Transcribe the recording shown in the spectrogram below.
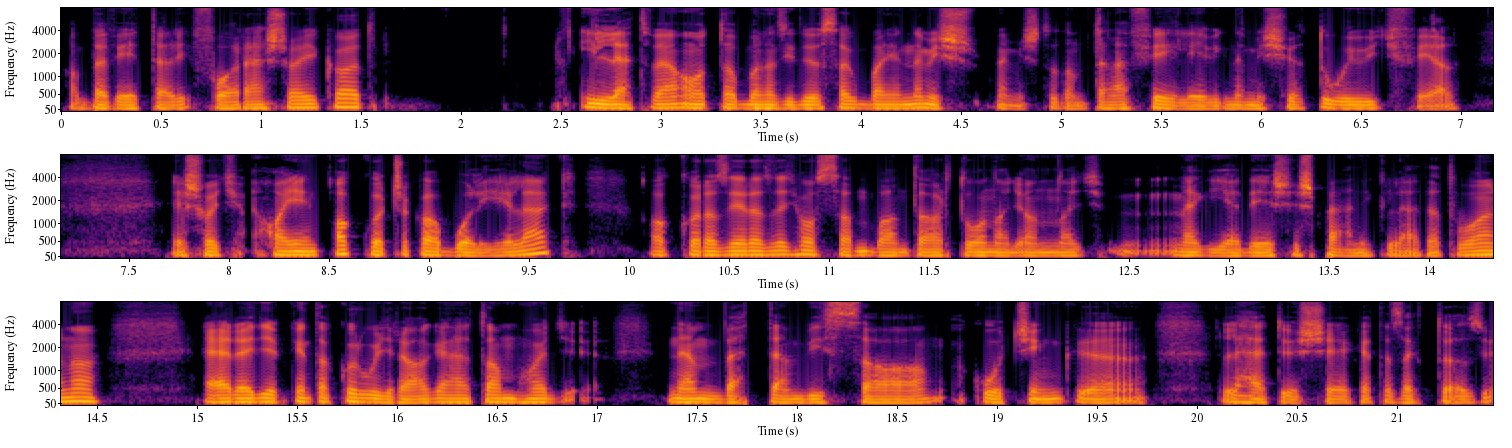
a bevételi forrásaikat, illetve ott abban az időszakban én nem is, nem is tudom, talán fél évig nem is jött új ügyfél. És hogy ha én akkor csak abból élek, akkor azért ez egy hosszabban tartó, nagyon nagy megijedés és pánik lehetett volna. Erre egyébként akkor úgy reagáltam, hogy nem vettem vissza a coaching lehetőségeket ezektől az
